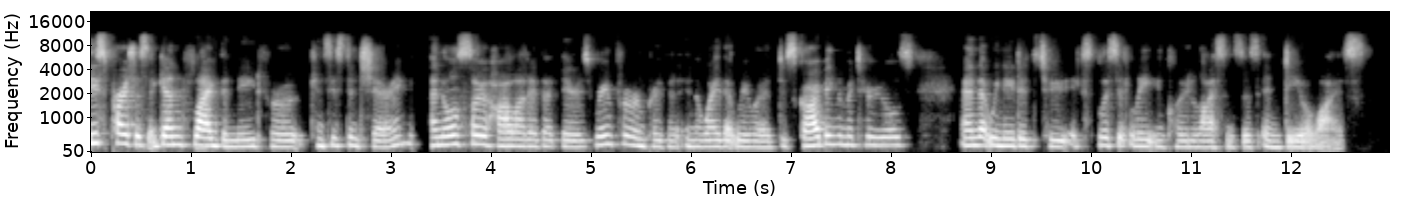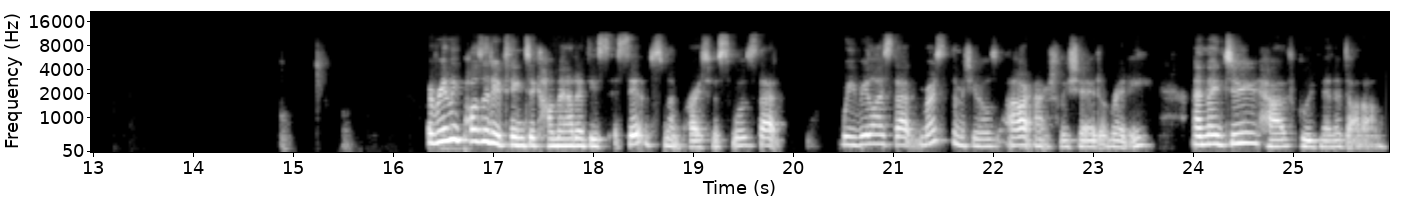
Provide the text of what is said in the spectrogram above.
This process again flagged the need for consistent sharing and also highlighted that there is room for improvement in the way that we were describing the materials and that we needed to explicitly include licenses and DOIs. A really positive thing to come out of this assessment process was that we realized that most of the materials are actually shared already and they do have good metadata.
